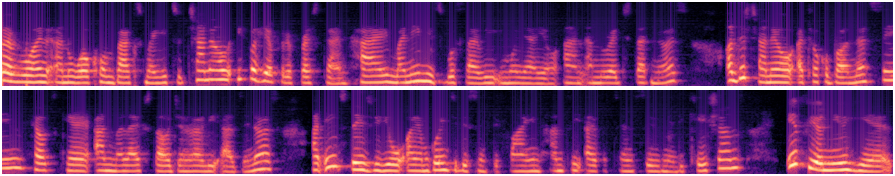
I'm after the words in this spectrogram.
everyone and welcome back to my YouTube channel. If you're here for the first time, hi, my name is Bosari Imoliayo and I'm a registered nurse. On this channel, I talk about nursing, healthcare and my lifestyle generally as a nurse. And in today's video, I am going to be simplifying antihypertensive medications. If you're new here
